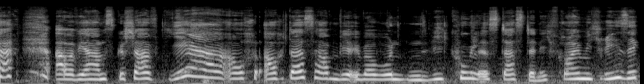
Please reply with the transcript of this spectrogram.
Aber wir haben es geschafft. Yeah, auch, auch das haben wir überwunden. Wie cool ist das denn? Ich freue mich riesig.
